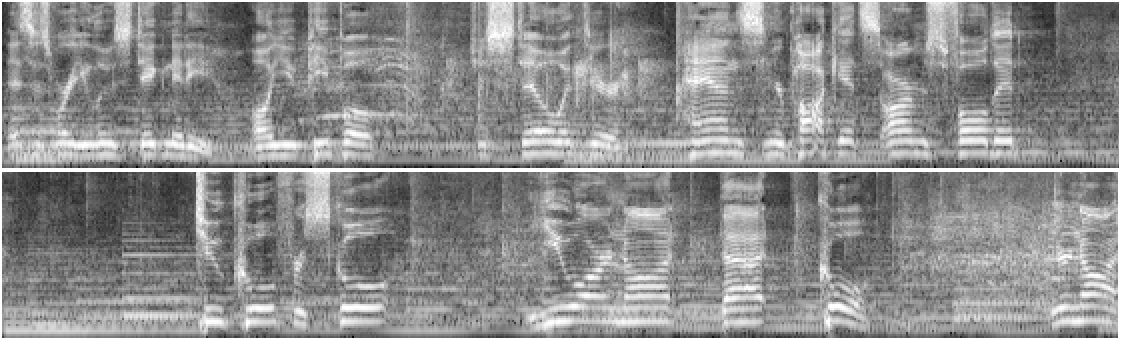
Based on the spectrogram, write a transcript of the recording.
This is where you lose dignity. All you people just still with your hands in your pockets, arms folded, too cool for school. You are not that cool. You're not.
